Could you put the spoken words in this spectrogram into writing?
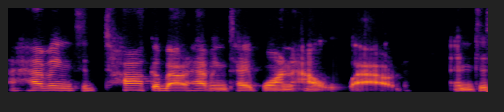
having to talk about having type 1 out loud and to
